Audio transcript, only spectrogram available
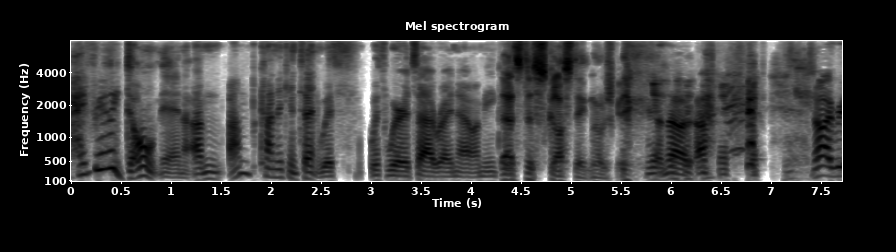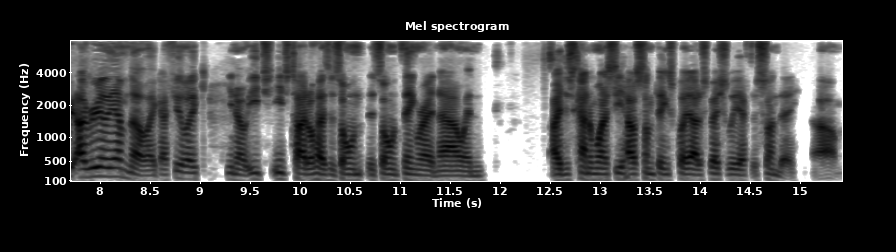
I really don't, man. I'm I'm kind of content with with where it's at right now. I mean, That's disgusting. No, just kidding. Yeah. no, I, no, I, re- I really am though. Like I feel like you know each each title has its own its own thing right now, and I just kind of want to see how some things play out, especially after Sunday. Um,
